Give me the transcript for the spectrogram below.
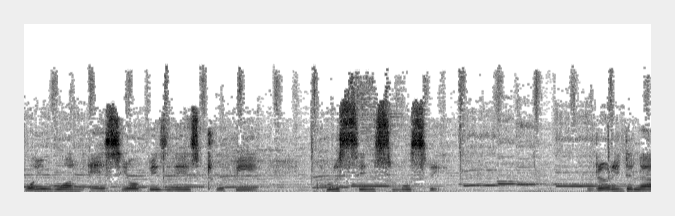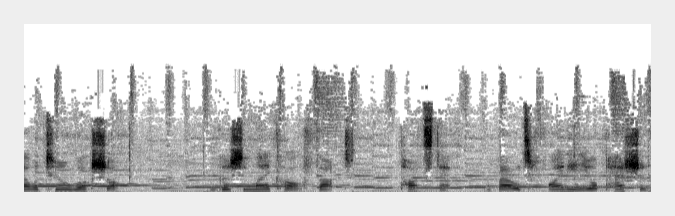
What you want is your business to be cruising smoothly. During the level 2 workshop, Geshe Michael thought, thought about finding your passion.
